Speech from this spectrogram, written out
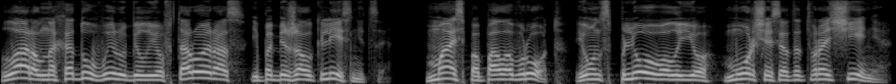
Ларл на ходу вырубил ее второй раз и побежал к лестнице. Мазь попала в рот, и он сплевывал ее, морщась от отвращения.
